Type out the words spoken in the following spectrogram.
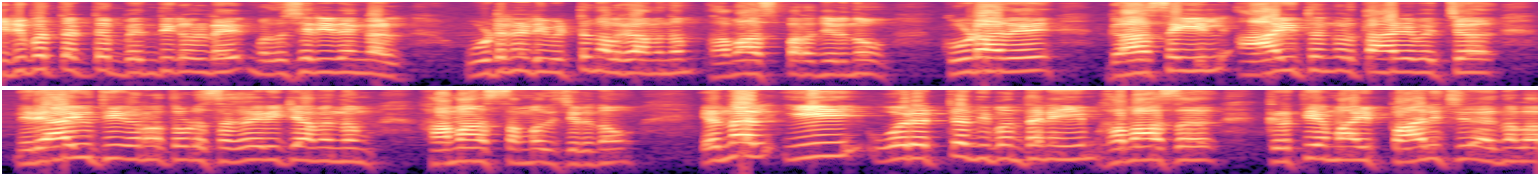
ഇരുപത്തെട്ട് ബന്ദികളുടെ മൃതശരീരങ്ങൾ ഉടനടി വിട്ടു നൽകാമെന്നും ഹമാസ് പറഞ്ഞിരുന്നു. കൂടാതെ ഗാസയിൽ ആയുധങ്ങൾ താഴെ വെച്ച് നിരായുധീകരണത്തോട് സഹകരിക്കാമെന്നും ഹമാസ് സമ്മതിച്ചിരുന്നു. എന്നാൽ ഈ ഒരൊറ്റ നിബന്ധനയും ഹമാസ് കൃത്യമായി പാലിച്ചില്ല എന്നുള്ള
